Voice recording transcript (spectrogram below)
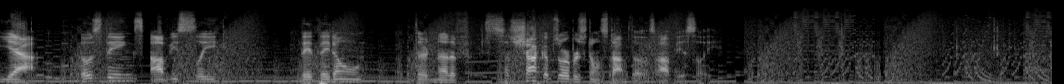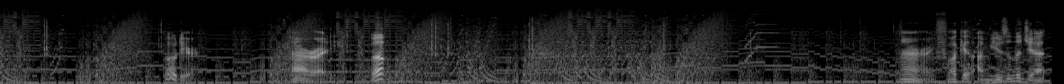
yeah, those things, obviously, they, they don't, they're not, a, shock absorbers don't stop those, obviously. Oh dear. Alrighty. Up. Alright, fuck it. I'm using the jet.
